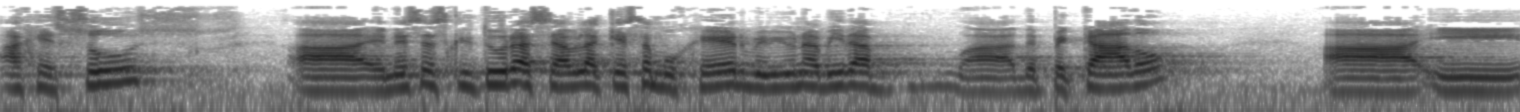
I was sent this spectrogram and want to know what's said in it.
a Jesús. en esa escritura se habla que esa mujer vivió una vida de pecado y,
